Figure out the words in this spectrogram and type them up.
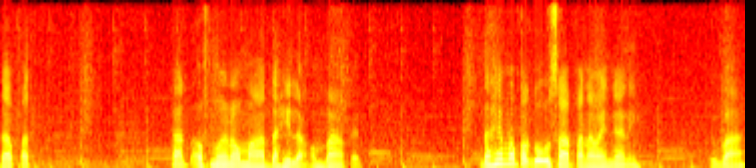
dapat cut off mo ng mga dahilan kung bakit. Dahil mapag-uusapan naman yan eh. Diba?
